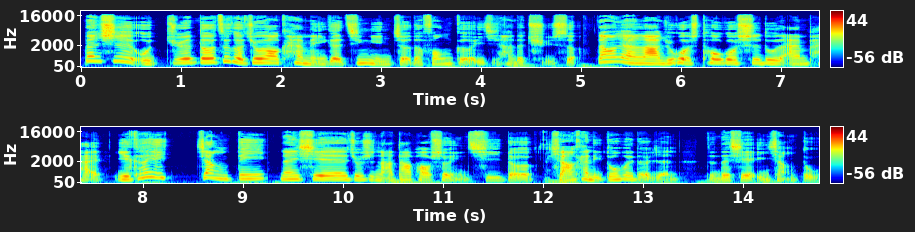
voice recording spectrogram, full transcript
但是我觉得这个就要看每一个经营者的风格以及他的取舍。当然啦，如果是透过适度的安排，也可以。降低那些就是拿大炮摄影机的想要看李多惠的人的那些影响度。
